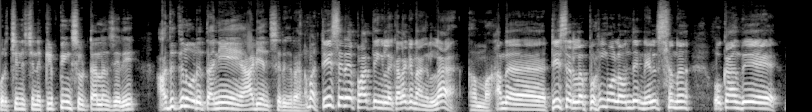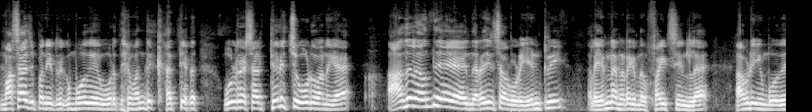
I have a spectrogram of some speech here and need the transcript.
ஒரு சின்ன சின்ன கிளிப்பிங்ஸ் விட்டாலும் சரி அதுக்குன்னு ஒரு தனி ஆடியன்ஸ் இருக்கிறாங்க. நம்ம டீச்சரே பார்த்தீங்களே கலக்குனாங்கல்ல? ஆமாம் அந்த டீசரில் ப்ரோமோவில் வந்து நெல்சனு உட்காந்து மசாஜ் பண்ணிட்டு இருக்கும்போது ஒருத்தன் வந்து கத்தி உள்ற ஷாட் தெரிச்சு ஓடுவானுங்க. அதில் வந்து இந்த ரஜினி சாரோட என்ட்ரி அதில் என்ன நடக்குது இந்த ஃபைட் சீனில் அப்படிங்கும்போது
